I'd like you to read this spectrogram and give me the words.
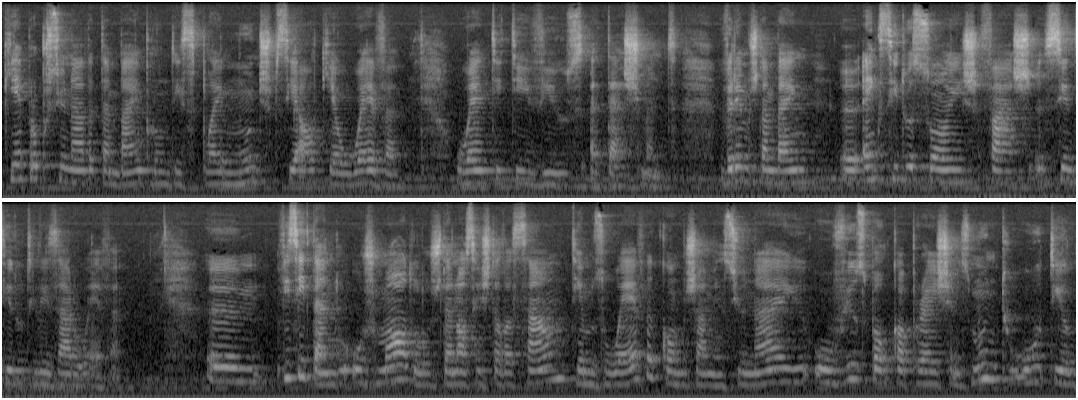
que é proporcionada também por um display muito especial que é o EVA o Entity Views Attachment. Veremos também uh, em que situações faz sentido utilizar o EVA. Uh, visitando os módulos da nossa instalação, temos o EVA, como já mencionei, o Views Bulk Operations, muito útil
